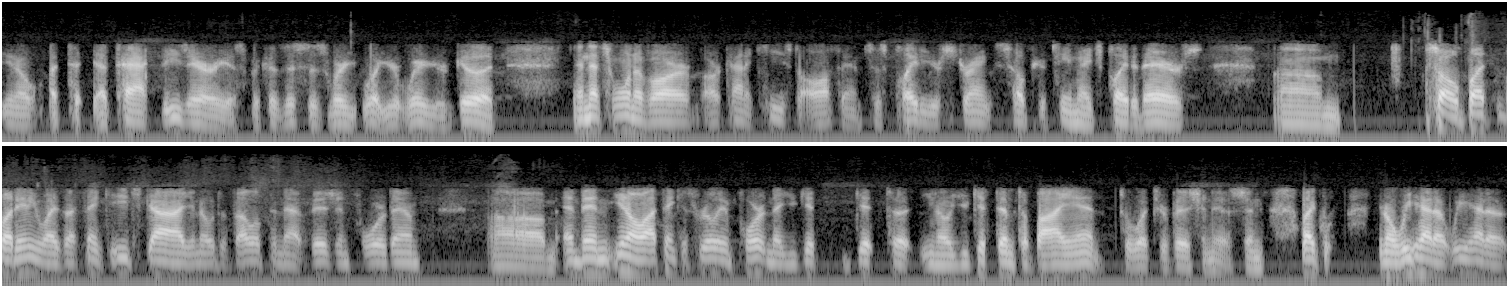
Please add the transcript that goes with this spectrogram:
you know at- attack these areas because this is where what you're where you're good. And that's one of our, our kind of keys to offense is play to your strengths, help your teammates play to theirs. Um, so, but but anyways, I think each guy, you know, developing that vision for them, um, and then you know, I think it's really important that you get get to you know you get them to buy in to what your vision is. And like you know, we had a we had a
